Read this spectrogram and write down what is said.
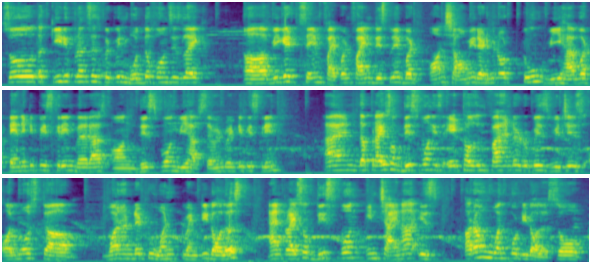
So the key differences between both the phones is like uh, we get same 5.5 display but on Xiaomi Redmi Note 2 we have a 1080p screen whereas on this phone we have 720p screen and the price of this one is 8500 rupees which is almost uh, 100 to 120 dollars. And price of this phone in china is around 140 dollars. So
